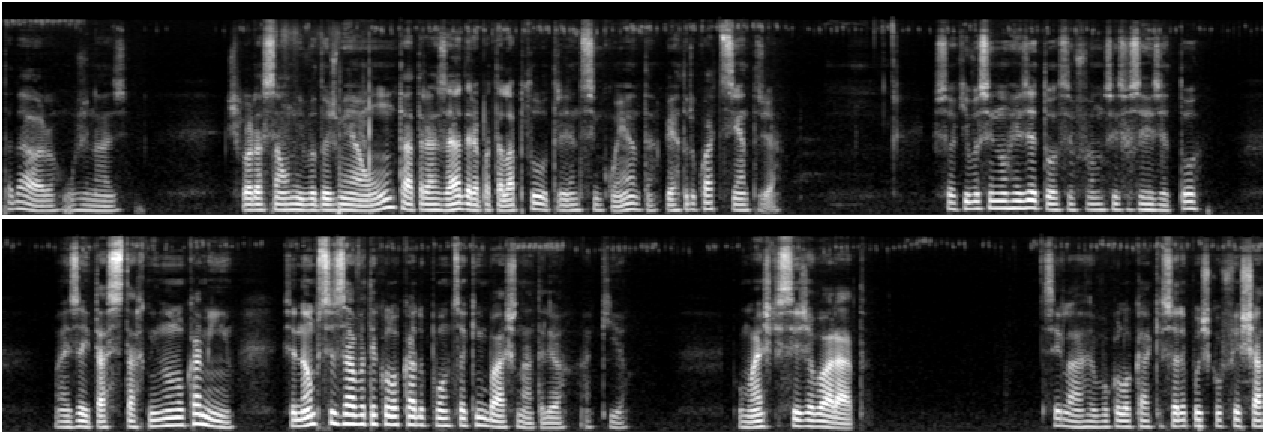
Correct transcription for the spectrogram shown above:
Tá da hora o ginásio. Exploração nível 261, tá atrasado, era pra estar lá pro 350, perto do 400 já. Isso aqui você não resetou, se for, não sei se você resetou, mas aí tá, tá indo no caminho. Você não precisava ter colocado pontos aqui embaixo, Nathalie, ó, aqui, ó. Por mais que seja barato. Sei lá, eu vou colocar aqui só depois que eu fechar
